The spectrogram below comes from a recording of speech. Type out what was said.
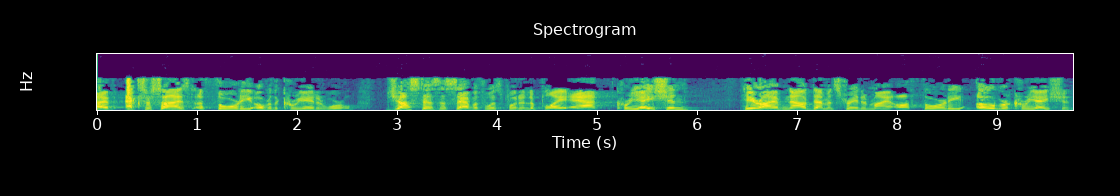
I have exercised authority over the created world. Just as the Sabbath was put into play at creation, here I have now demonstrated my authority over creation.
